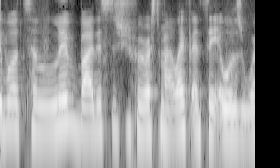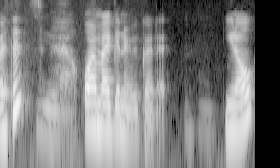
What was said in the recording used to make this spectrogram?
able to live by this issue for the rest of my life and say it was worth it? Yeah. Or am I gonna regret it? Mm-hmm. You know?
